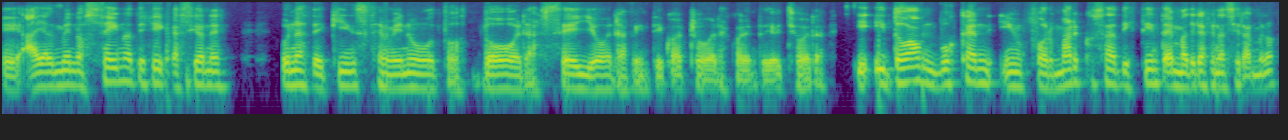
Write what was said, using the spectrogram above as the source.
Eh, hay al menos seis notificaciones, unas de 15 minutos, 2 horas, 6 horas, 24 horas, 48 horas. Y, y, todas buscan informar cosas distintas, en materia financiera al menos,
